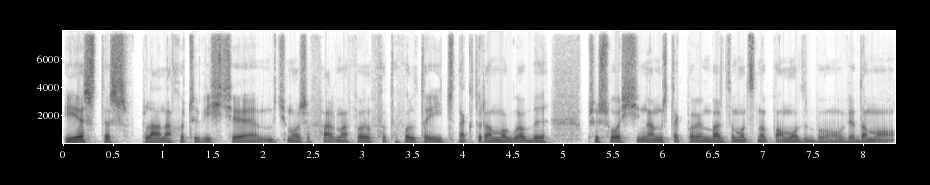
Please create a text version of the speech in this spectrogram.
jest też, w planach oczywiście być może farma fo- fotowoltaiczna, która mogłaby w przyszłości nam, że tak powiem, bardzo mocno pomóc, bo wiadomo,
